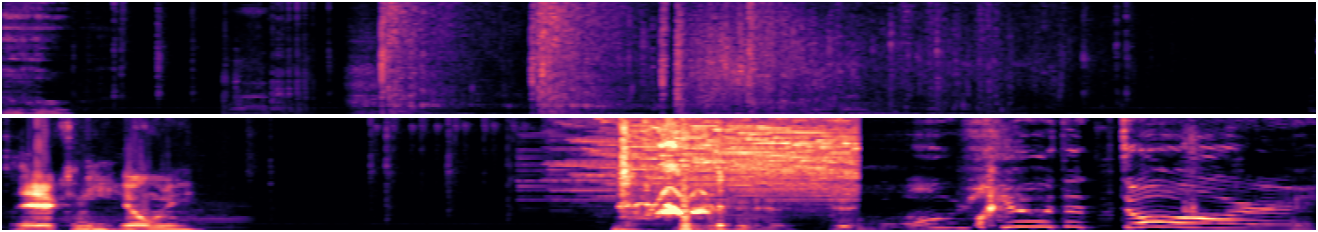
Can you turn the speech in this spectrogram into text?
Sound yeah, can you heal me? Oh shoot, the door!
